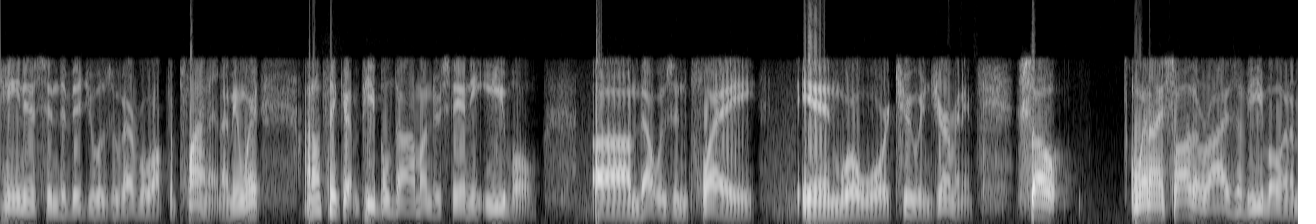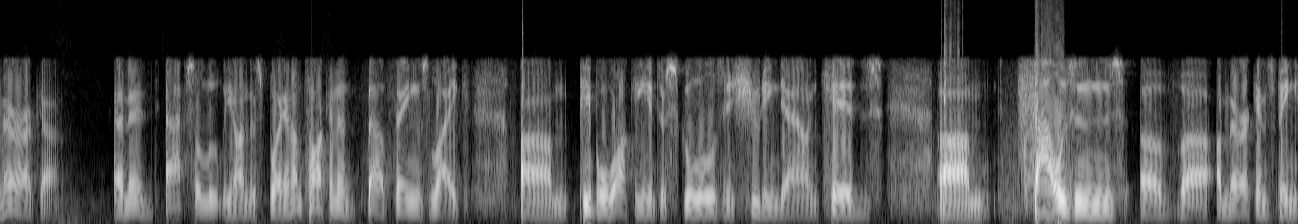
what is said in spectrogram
heinous individuals who've ever walked the planet. I mean, we're, I don't think people, Dom, understand the evil um, that was in play in World War II in Germany. So when I saw the rise of evil in America, and it absolutely on display. And I'm talking about things like um, people walking into schools and shooting down kids, um, thousands of uh, Americans being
